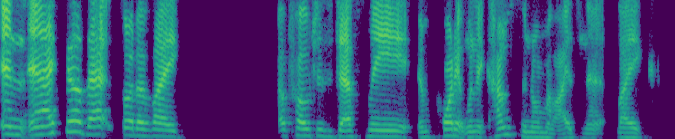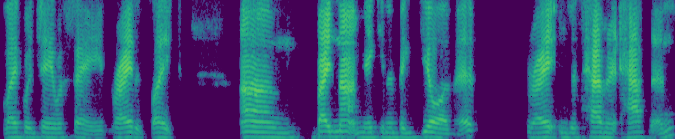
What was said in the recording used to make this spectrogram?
And and I feel that sort of like approach is definitely important when it comes to normalizing it. Like like what Jay was saying, right? It's like um, by not making a big deal of it, right, and just having it happen,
